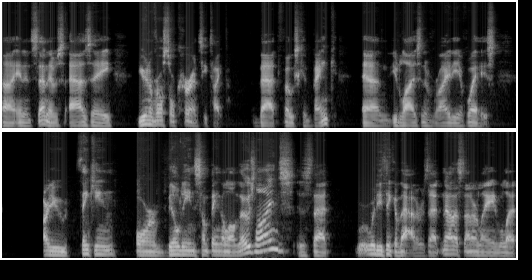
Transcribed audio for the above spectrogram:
uh, and incentives as a universal currency type that folks can bank and utilize in a variety of ways. Are you thinking or building something along those lines? Is that what do you think of that, or is that no? That's not our lane. We'll let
